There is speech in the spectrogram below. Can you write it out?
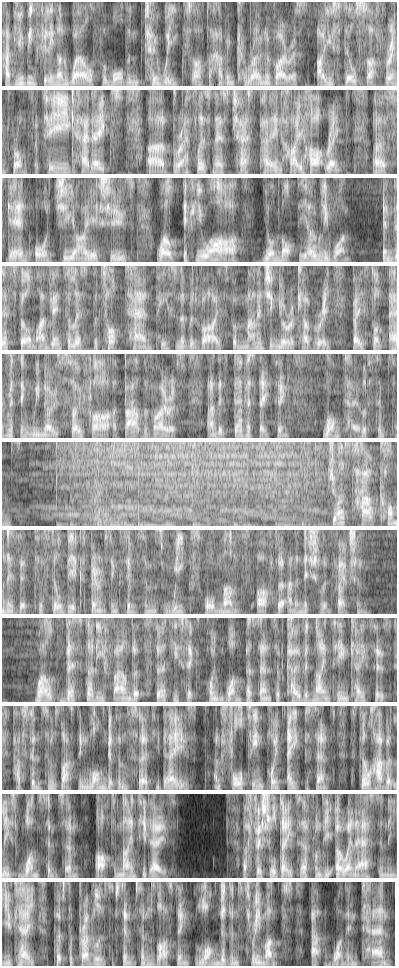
Have you been feeling unwell for more than two weeks after having coronavirus? Are you still suffering from fatigue, headaches, uh, breathlessness, chest pain, high heart rate, uh, skin, or GI issues? Well, if you are, you're not the only one. In this film, I'm going to list the top 10 pieces of advice for managing your recovery based on everything we know so far about the virus and its devastating long tail of symptoms. Just how common is it to still be experiencing symptoms weeks or months after an initial infection? Well, this study found that 36.1% of COVID 19 cases have symptoms lasting longer than 30 days, and 14.8% still have at least one symptom after 90 days. Official data from the ONS in the UK puts the prevalence of symptoms lasting longer than three months at 1 in 10.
